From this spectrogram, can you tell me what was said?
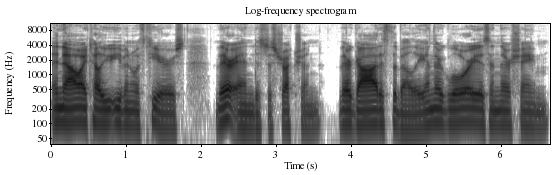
and now I tell you even with tears, their end is destruction. Their God is the belly, and their glory is in their shame.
